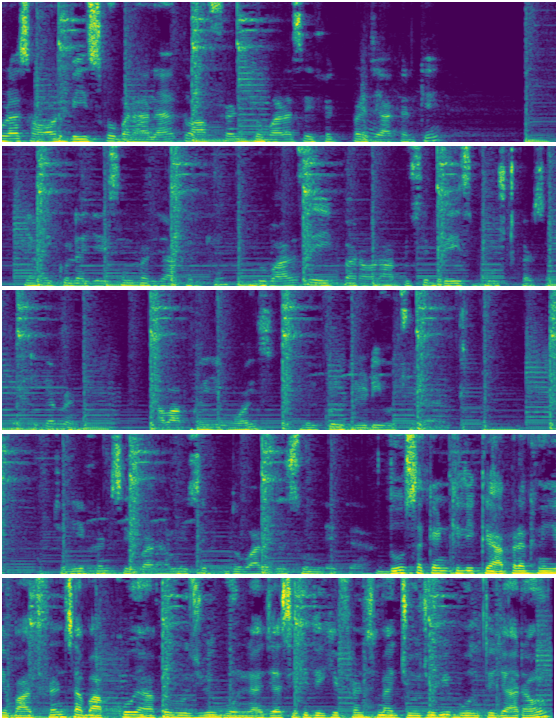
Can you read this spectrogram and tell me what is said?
थोड़ा सा और बेस को बढ़ाना है तो आप फ्रेंड्स दोबारा से इफ़ेक्ट पर जा करके यहाँ इक्वलाइजेशन पर जा करके, दोबारा से एक बार और आप इसे बेस बूस्ट कर सकते हैं, ठीक है फ्रेंड अब आपका ये वॉइस बिल्कुल रेडी हो चुका है। चलिए फ्रेंड्स एक बार हम इसे दोबारा से सुन लेते हैं। दो सेकंड के लिए क्रैप रखने के बाद फ्रेंड्स अब आपको यहाँ पर कुछ भी बोलना है। जैसे कि देखिए फ्रेंड्स मैं जो जो भी बोलते जा रहा हूँ,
